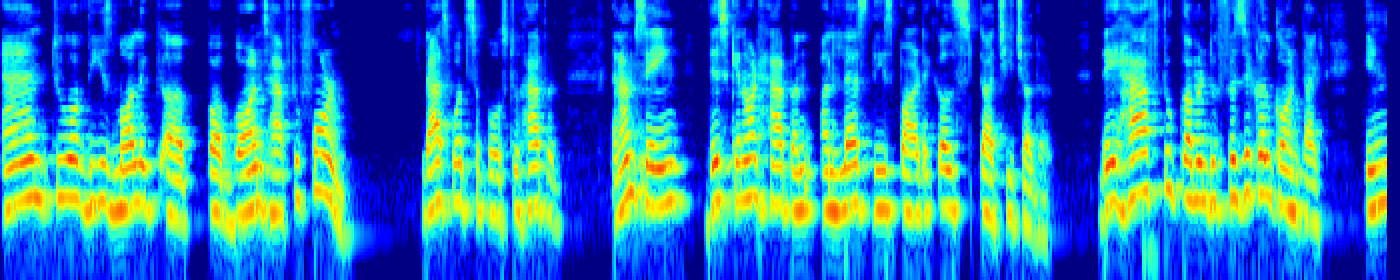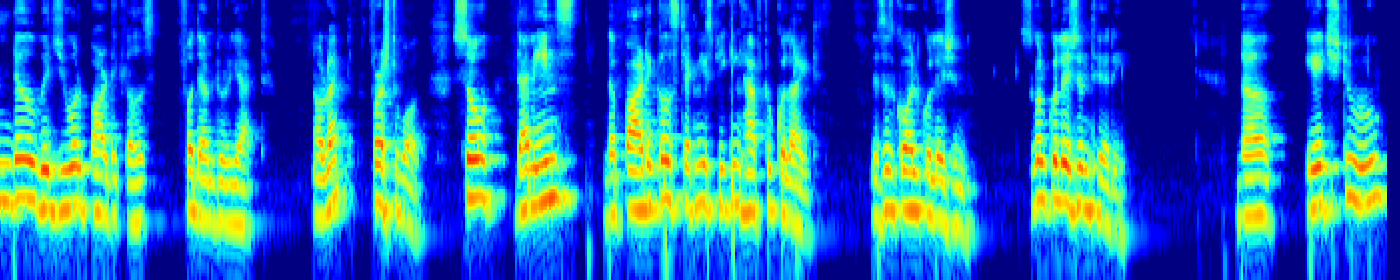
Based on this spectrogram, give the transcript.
and two of these uh, bonds have to form. That's what's supposed to happen. And I'm saying this cannot happen unless these particles touch each other. They have to come into physical contact, individual particles, for them to react. All right, first of all. So that means the particles, technically speaking, have to collide. This is called collision. It's called collision theory. The H2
